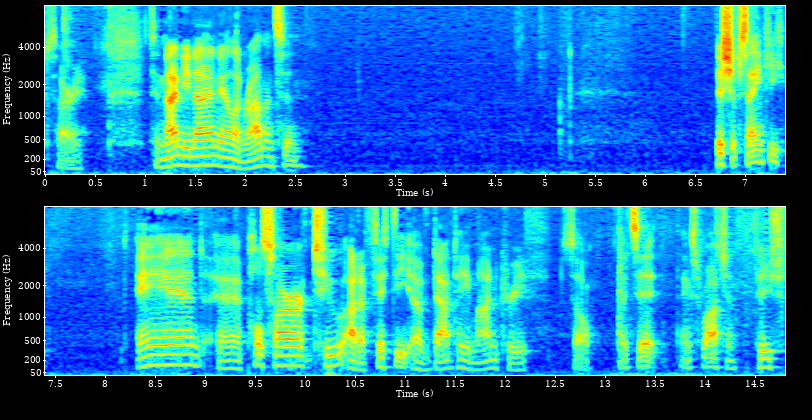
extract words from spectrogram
sorry. To 99, Allen Robinson. Bishop Sankey, and uh, Pulsar 2 out of 50 of Donte Moncrief. So that's it. Thanks for watching. Peace.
